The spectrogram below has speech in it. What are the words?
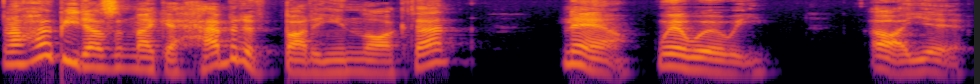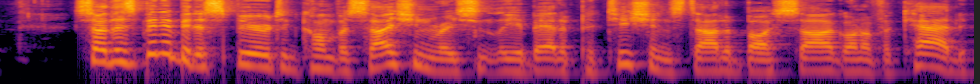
and I hope he doesn't make a habit of butting in like that. Now, where were we? Oh, yeah. So there's been a bit of spirited conversation recently about a petition started by Sargon of Akkad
